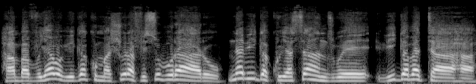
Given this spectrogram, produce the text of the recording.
hambavu yabo biga ku mashuri afise uburaro n'abiga ku yasanzwe biga bataha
